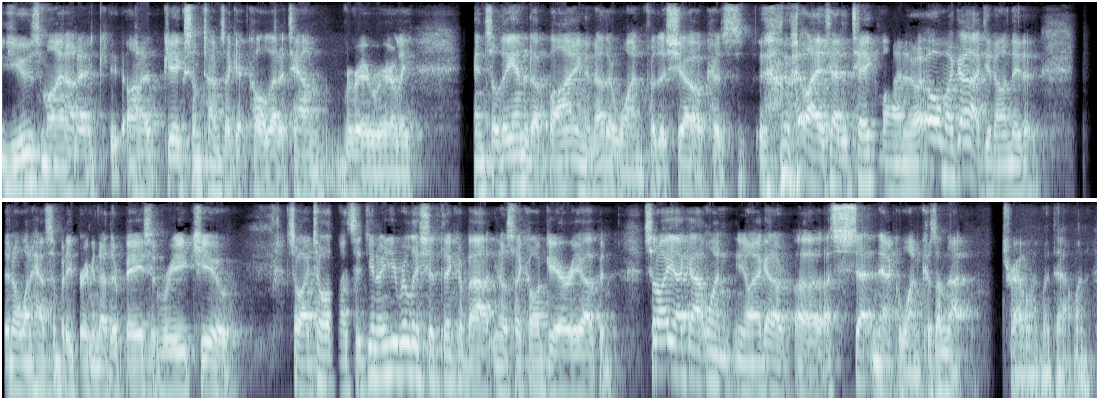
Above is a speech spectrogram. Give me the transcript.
use mine on a on a gig. Sometimes I get called out of town, very rarely. And so they ended up buying another one for the show because I had to take mine and like, oh my god, you know, and they they don't want to have somebody bring another bass and re-EQ. So I told him, I said, you know, you really should think about, you know, so I called Gary up and said, oh yeah, I got one, you know, I got a, a set neck one because I'm not traveling with that one.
